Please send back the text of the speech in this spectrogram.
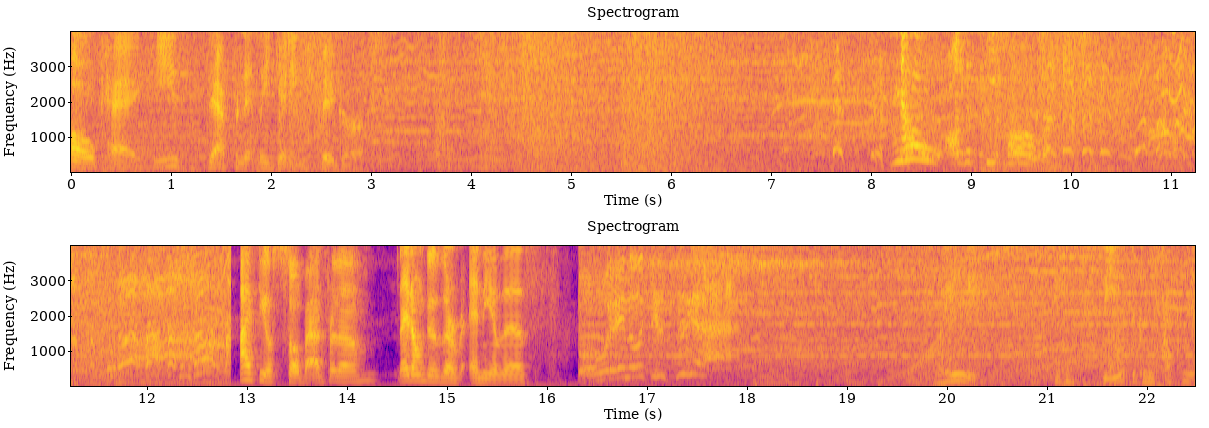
Okay, he's definitely getting bigger. no! All the people! I feel so bad for them. They don't deserve any of this. Wait. You can see Sukuna's technique?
